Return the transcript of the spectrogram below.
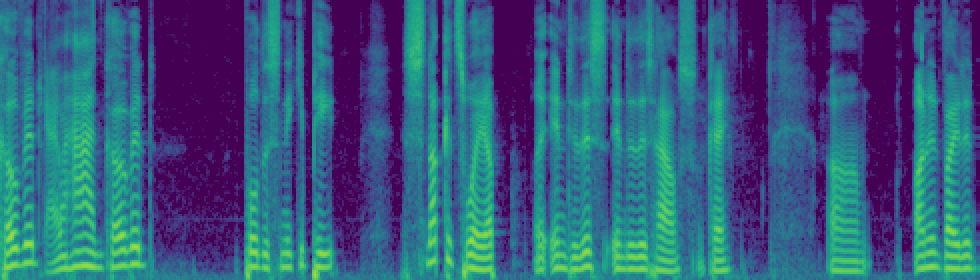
COVID, Go ahead. COVID pulled a sneaky Pete, snuck its way up uh, into this into this house, okay? Um uninvited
